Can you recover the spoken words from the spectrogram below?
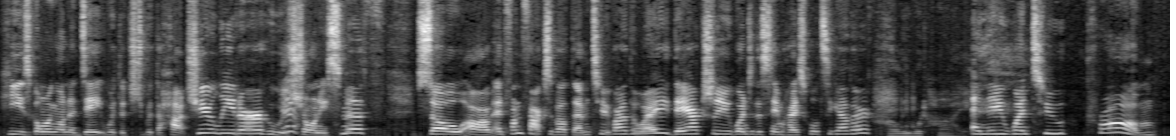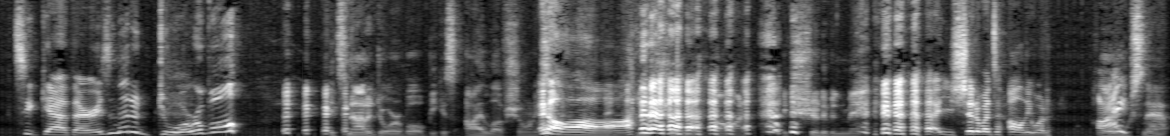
He's going on a date with the with the hot cheerleader who is Shawnee Smith. So um, and fun facts about them too, by the way, they actually went to the same high school together, Hollywood High. and they went to prom together. Isn't that adorable? It's not adorable because I love Shawnee. Aw. Smith, and he shouldn't have gone. It should have been me. you should have went to Hollywood High. Oh snap!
